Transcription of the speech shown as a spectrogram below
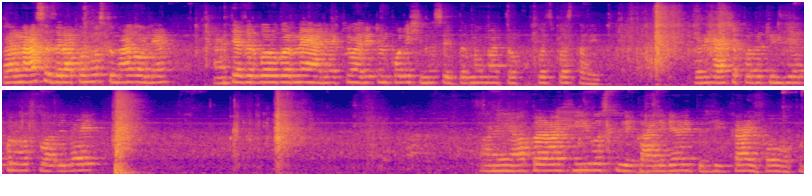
कारण असं जर आपण वस्तू मागवल्या आणि त्या जर बरोबर नाही आल्या किंवा रिटर्न पॉलिसी नसेल तर मग मात्र खूपच पस्तावा येतो. तर ह्या अशा पद्धतीने जे पण वस्तू आलेल्या आहेत आणि आता ही वस्तू एक आलेली आहे तर ही काय पाहू आपण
